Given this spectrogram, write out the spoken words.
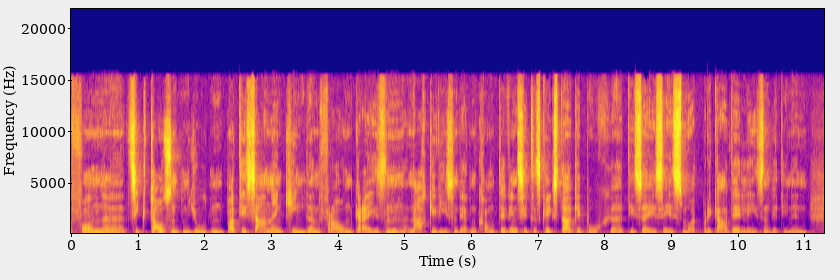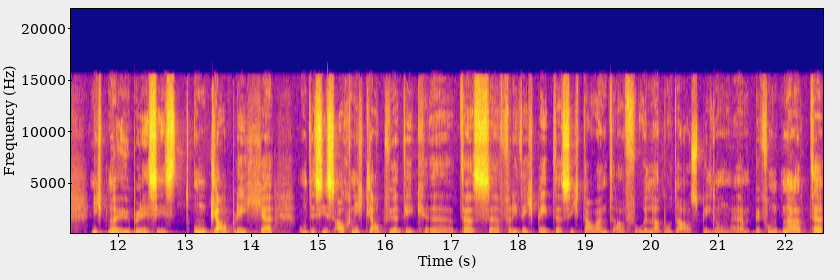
von äh, zigtausenden Juden, Partisanen, Kindern, Frauen, Greisen nachgewiesen werden konnte. Wenn Sie das Kriegstagebuch dieser SS-Mordbrigade lesen, wird Ihnen nicht nur übel, es ist unglaublich und es ist auch nicht glaubwürdig, äh, dass äh, Friedrich Peter sich dauernd auf Urlaub oder Ausbildung ähm, befunden hat. Äh,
